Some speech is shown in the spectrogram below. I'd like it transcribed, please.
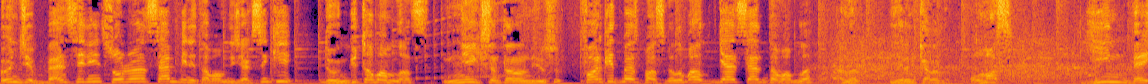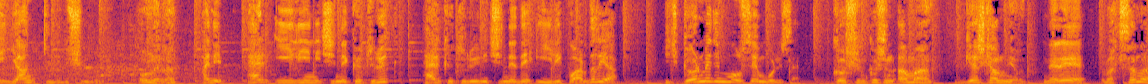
Önce ben seni sonra sen beni tamamlayacaksın ki döngü tamamlansın. Niye ki sen tanımlıyorsun? Fark etmez Pascal'ım al gel sen tamamla. Anıl yerim karanı. Olmaz. Yin ve yang gibi düşün bunu. O ne lan? Hani her iyiliğin içinde kötülük, her kötülüğün içinde de iyilik vardır ya. Hiç görmedin mi o sembolü sen? Koşun koşun aman. Geç kalmayalım. Nereye? Baksana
